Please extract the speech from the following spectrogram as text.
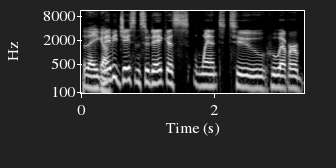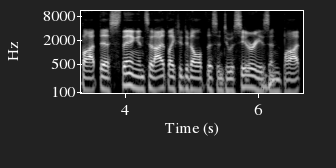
but there you go. Maybe Jason Sudeikis went to whoever bought this thing and said, "I'd like to develop this into a series," Mm-hmm. and bought,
